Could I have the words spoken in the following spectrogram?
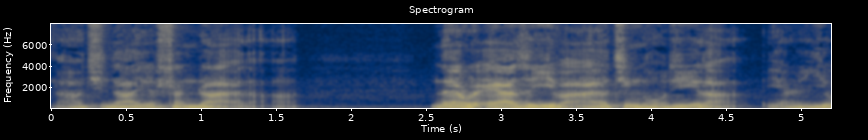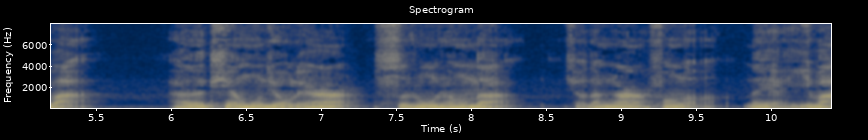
然后其他一些山寨的啊，那会儿 AS 一百进口机的也是一万，还有那天虹九零四冲程的小单缸风冷那也一万，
